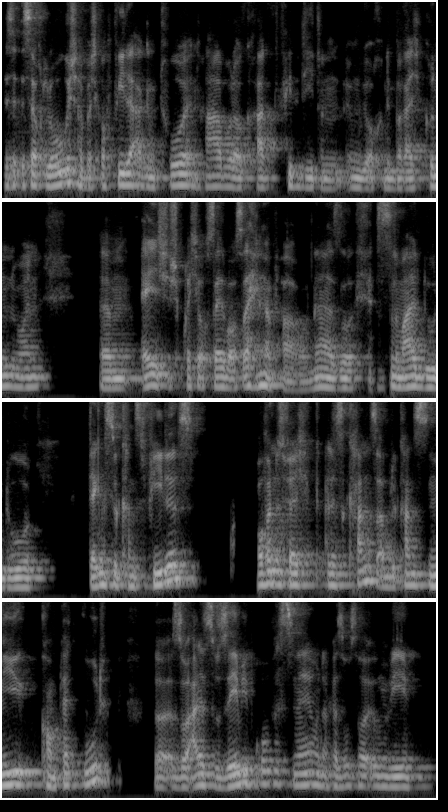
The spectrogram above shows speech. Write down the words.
Es ist auch logisch, aber ich glaube, viele Agenturinhaber oder auch gerade viele, die dann irgendwie auch in dem Bereich gründen wollen, ähm, ey, ich spreche auch selber aus eigener Erfahrung. Ne? Also es ist normal, du, du denkst, du kannst vieles, auch wenn du es vielleicht alles kannst, aber du kannst nie komplett gut so alles so semi-professionell und dann versuchst du auch irgendwie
